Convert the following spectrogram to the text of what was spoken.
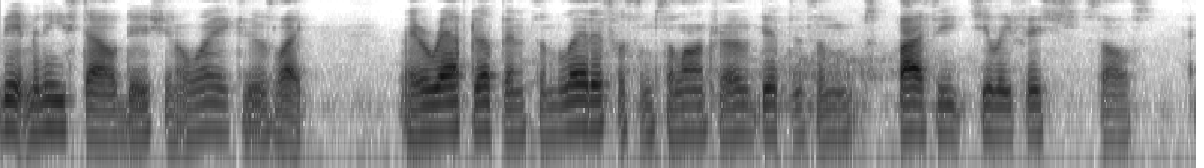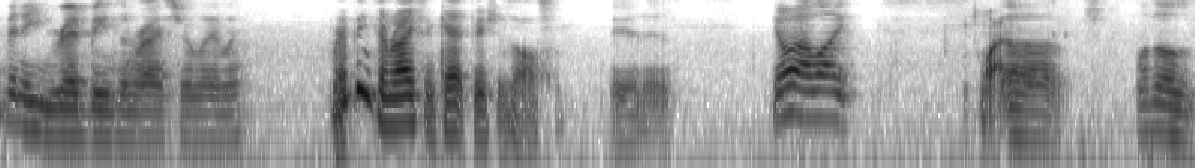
Vietnamese style dish in a way because it was like they were wrapped up in some lettuce with some cilantro, dipped in some spicy chili fish sauce. I've been eating red beans and rice here lately. Red beans and rice and catfish is awesome. Yeah, it is. You know what I like? What? Uh, what those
